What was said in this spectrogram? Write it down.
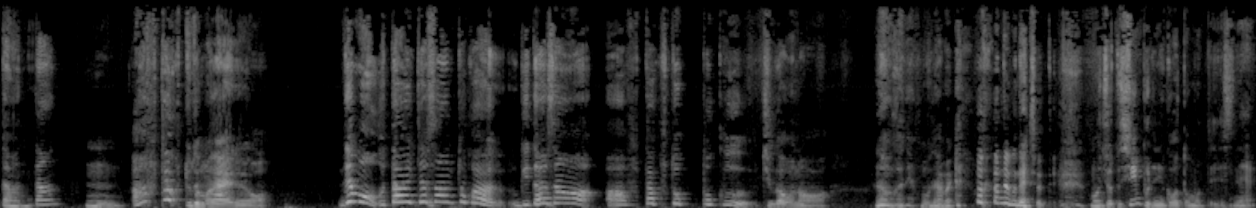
タンタンタン。うん。アフタクトでもないのよ。でも歌い手さんとかギターさんはアフタクトっぽく違うな。なんかねもうダメ。分かんなくなっちゃって。もうちょっとシンプルにいこうと思ってですね。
